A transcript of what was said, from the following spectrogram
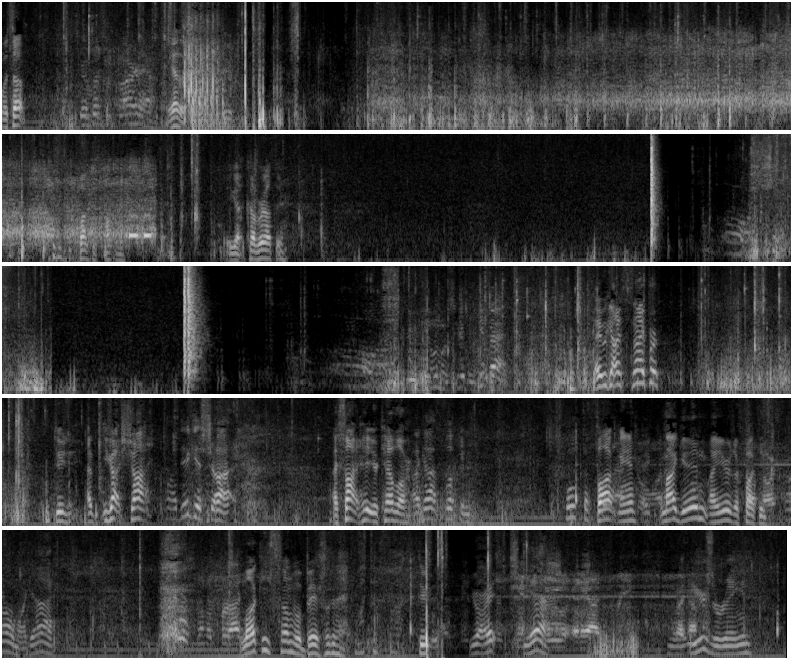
What's up? Let's go put some fire down. Yeah, let's- dude. Fuck is popping. You got cover out there? Oh, dude, he almost hit me. Get back. Hey, we got a sniper. Dude, I- you got shot. Oh, I did get shot. I saw it hit your Kevlar. I got fucking. What the Fuck, man. Am I good? My ears are fucking. Oh my god. Lucky son of a bitch. Look at that. What the fuck? Dude, you alright? Yeah. My ears are ringing.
